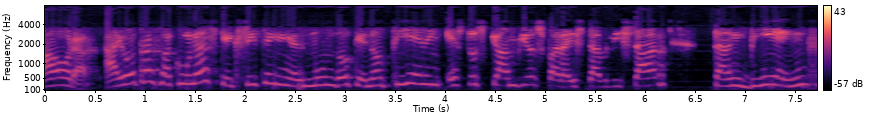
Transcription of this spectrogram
Ahora, hay otras vacunas que existen en el mundo que no tienen estos cambios para estabilizar tan bien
